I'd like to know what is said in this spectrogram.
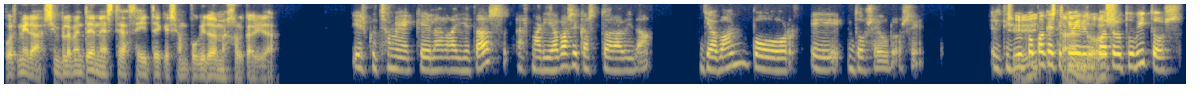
pues mira, simplemente en este aceite que sea un poquito de mejor calidad. Y escúchame, que las galletas, las María básicas toda la vida, ya van por eh, dos euros, ¿eh? El típico Sí, paquete que en vienen dos. cuatro tubitos,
